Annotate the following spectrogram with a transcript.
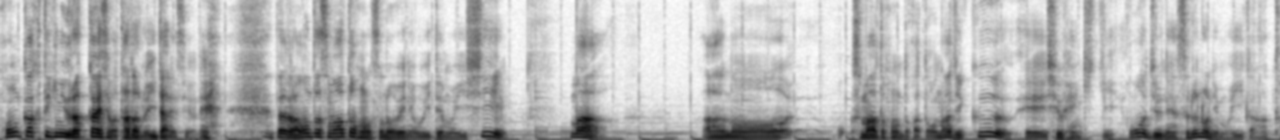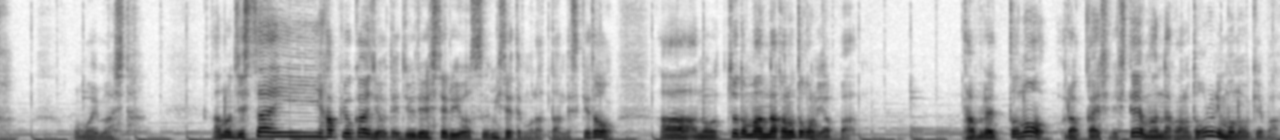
本格的に裏返せばただの板ですよね。だから本当スマートフォンその上に置いてもいいしまああのスマートフォンとかと同じく、えー、周辺機器を充電するのにもいいかなと思いました。あの実際発表会場で充電してる様子見せてもらったんですけどああのちょうど真ん中のところにやっぱタブレットの裏返しにして真ん中のところに物を置けば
